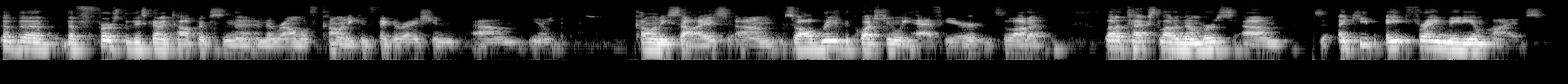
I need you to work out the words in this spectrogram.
So the the first of these kind of topics in the in the realm of colony configuration, um, you know, colony size. Um, so I'll read the question we have here. It's a lot of a lot of text, a lot of numbers. Um, I keep eight frame medium hives.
